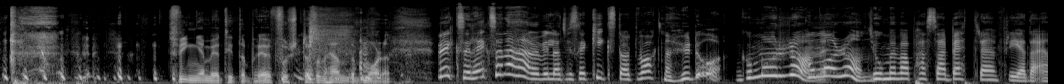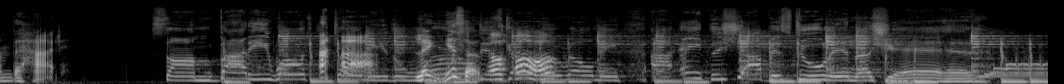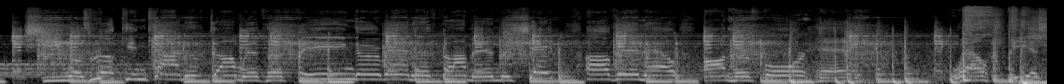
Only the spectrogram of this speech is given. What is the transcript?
Tvinga mig att titta på det. Det är det första som händer på morgonen. Växelhäxan är här och vill att vi ska kickstart-vakna. Hur då? God morgon. God morgon. Jo, men vad passar bättre en fredag än det här? Länge sedan. world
